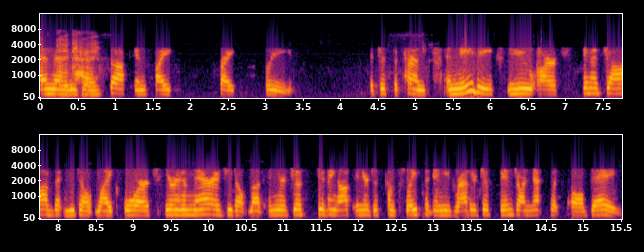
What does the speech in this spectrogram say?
And then okay. we get stuck in fight fright freeze. It just depends. And maybe you are in a job that you don't like or you're in a marriage you don't love and you're just giving up and you're just complacent and you'd rather just binge on Netflix all day.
